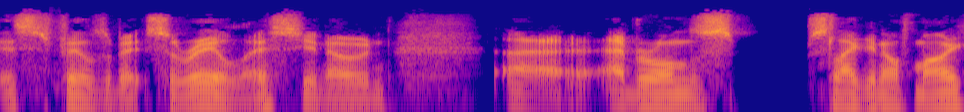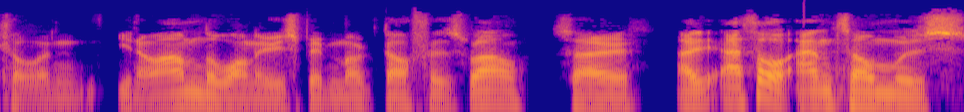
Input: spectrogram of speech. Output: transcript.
"This feels a bit surreal," this, you know, and uh, everyone's slagging off Michael, and you know, I'm the one who's been mugged off as well. So I, I thought Anton was,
